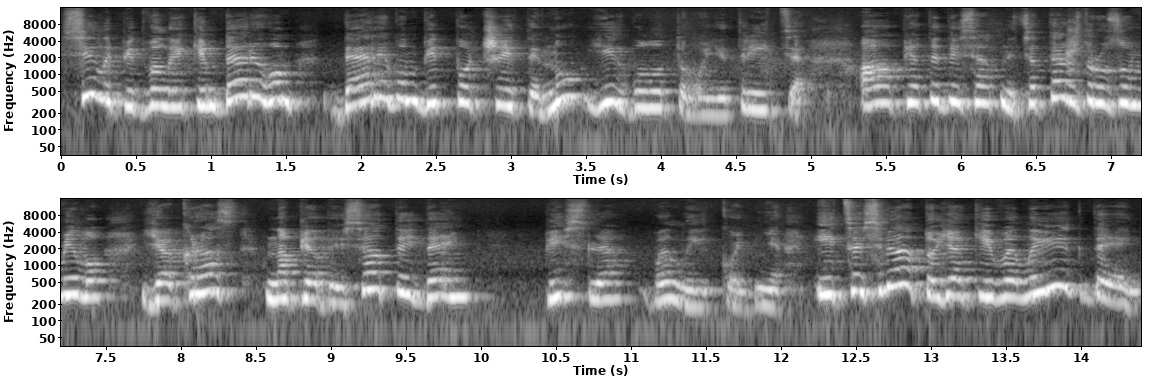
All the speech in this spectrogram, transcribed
сіли під великим деревом, деревом відпочити. Ну, їх було троє, трійця. А п'ятидесятниця теж зрозуміло, якраз на 50-й день після Великодня. І це свято, як і Великдень,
